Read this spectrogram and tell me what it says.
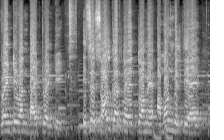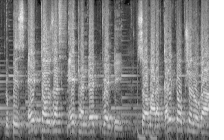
twenty one by twenty इसे सॉल्व करते हैं तो हमें अमाउंट मिलती है rupees eight thousand eight hundred twenty so हमारा करेक्ट ऑप्शन होगा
